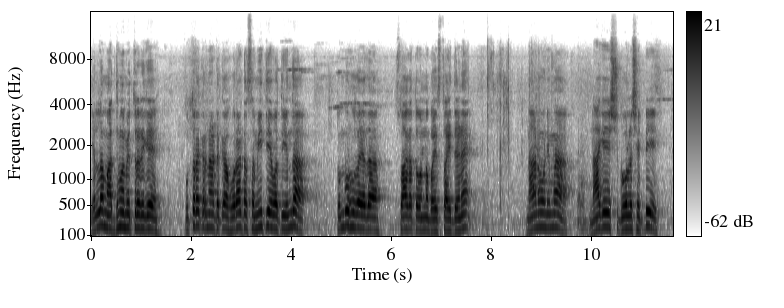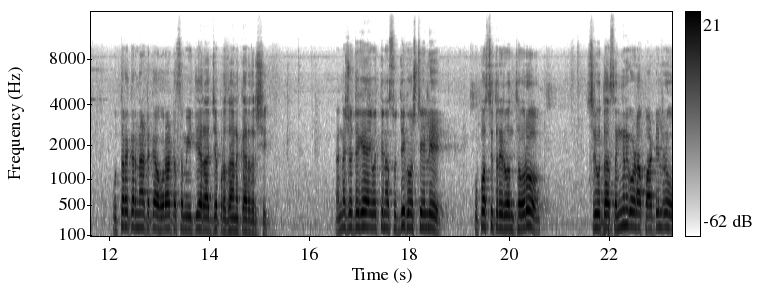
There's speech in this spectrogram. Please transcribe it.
ಎಲ್ಲ ಮಾಧ್ಯಮ ಮಿತ್ರರಿಗೆ ಉತ್ತರ ಕರ್ನಾಟಕ ಹೋರಾಟ ಸಮಿತಿಯ ವತಿಯಿಂದ ತುಂಬು ಹೃದಯದ ಸ್ವಾಗತವನ್ನು ಬಯಸ್ತಾ ಇದ್ದೇನೆ. ನಾನು ನಿಮ್ಮ ನಾಗೇಶ್ ಗೋಲಶೆಟ್ಟಿ, ಉತ್ತರ ಕರ್ನಾಟಕ ಹೋರಾಟ ಸಮಿತಿಯ ರಾಜ್ಯ ಪ್ರಧಾನ ಕಾರ್ಯದರ್ಶಿ. ನನ್ನ ಜೊತೆಗೆ ಇವತ್ತಿನ ಸುದ್ದಿಗೋಷ್ಠಿಯಲ್ಲಿ ಉಪಸ್ಥಿತರಿರುವಂಥವರು ಶ್ರೀಯುತ ಸಂಗನಗೌಡ ಪಾಟೀಲರು,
